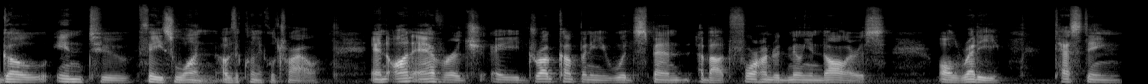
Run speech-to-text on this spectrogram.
go into phase one of the clinical trial. And on average, a drug company would spend about $400 million already testing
